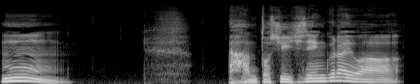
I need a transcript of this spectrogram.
うん。半年一年ぐらいは、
